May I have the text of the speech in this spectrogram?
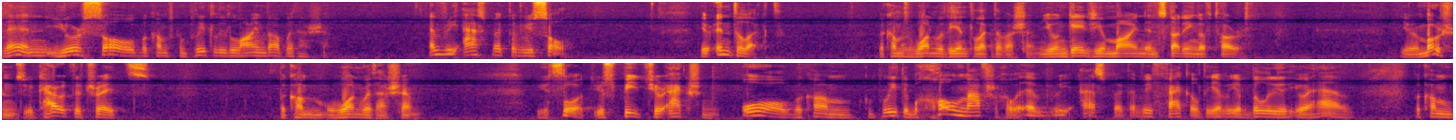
then your soul becomes completely lined up with Hashem. Every aspect of your soul, your intellect, becomes one with the intellect of Hashem. You engage your mind in studying of Torah. Your emotions, your character traits become one with Hashem. Your thought, your speech, your action, all become completely, b'chol nafshecha, with every aspect, every faculty, every ability that you have, become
